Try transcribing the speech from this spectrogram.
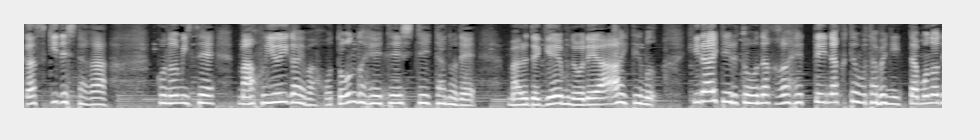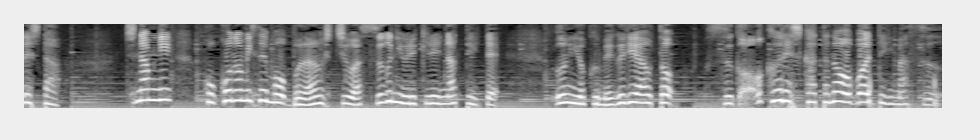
が好きでしたが、この店、真冬以外はほとんど閉店していたので、まるでゲームのレアアイテム、開いているとお腹が減っていなくても食べに行ったものでした。ちなみに、ここの店もブラウンシチューはすぐに売り切れになっていて、運よく巡り合うと、すごく嬉しかったのを覚えています。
